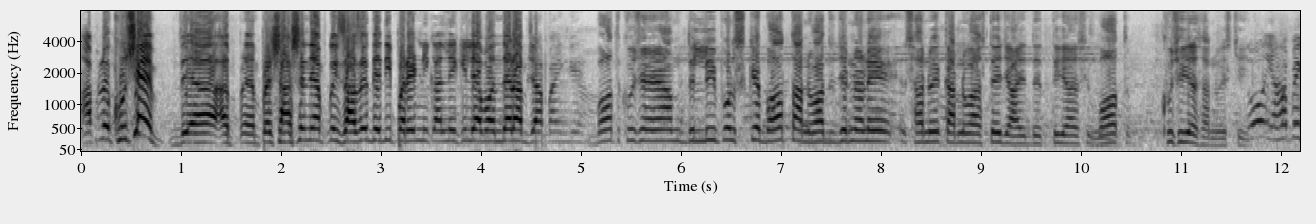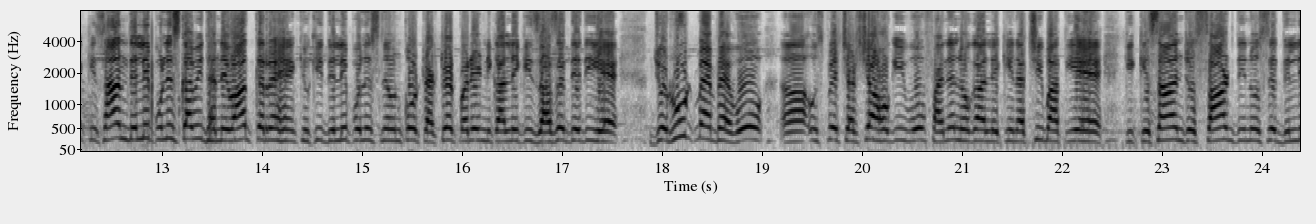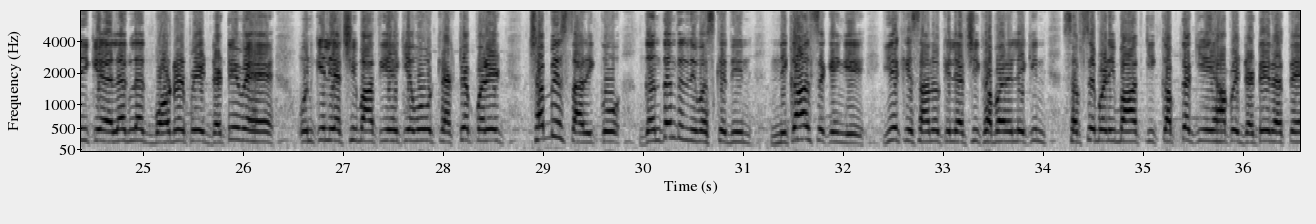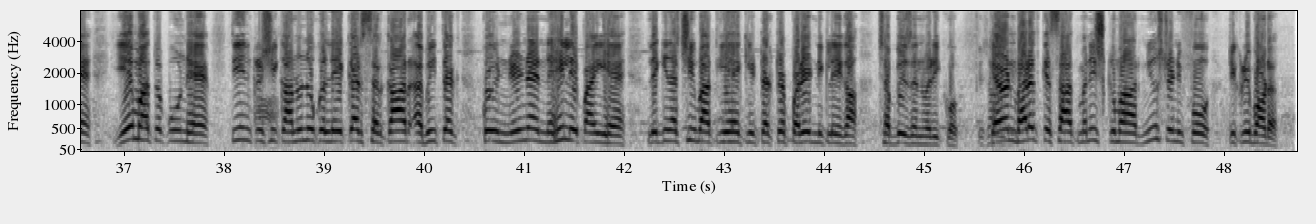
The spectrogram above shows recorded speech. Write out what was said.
आप लोग खुश हैं द- अ, अ, प्रशासन ने आपको इजाजत दे दी परेड निकालने के लिए अब अंदर आप जा पाएंगे ਬਹੁਤ ਖੁਸ਼ ਹੈ ਹਮ ਦਿੱਲੀ ਪੁਲਿਸ ਕੇ ਬਹੁਤ ਧੰਨਵਾਦ ਜਿਨ੍ਹਾਂ ਨੇ ਸਾਨੂੰ ਇਹ ਕਰਨ ਵਾਸਤੇ ਇਜਾਜ਼ਤ ਦਿੱਤੀ ਹੈ ਅਸੀਂ ਬਹੁਤ खुशी है सानू इस चीज़। तो यहाँ पे किसान दिल्ली पुलिस का भी धन्यवाद कर रहे हैं क्योंकि दिल्ली पुलिस ने उनको ट्रैक्टर परेड निकालने की इजाज़त दे दी है। जो रूट मैप है वो आ, उस पर चर्चा होगी वो फाइनल होगा लेकिन अच्छी बात यह है कि किसान जो साठ दिनों से दिल्ली के अलग अलग बॉर्डर पर डटे हुए हैं उनके लिए अच्छी बात यह है कि वो ट्रैक्टर परेड छब्बीस तारीख को गणतंत्र दिवस के दिन निकाल सकेंगे। ये किसानों के लिए अच्छी खबर है लेकिन सबसे बड़ी बात कि कब तक ये यहाँ पे डटे रहते हैं ये महत्वपूर्ण है। तीन कृषि कानूनों को लेकर सरकार अभी तक कोई निर्णय नहीं ले पाई है लेकिन अच्छी बात यह है कि ट्रैक्टर परेड निकलेगा 26 जनवरी को। कैरन भारत के साथ मनीष कुमार न्यूज़ 24 टिकरी बॉर्डर।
